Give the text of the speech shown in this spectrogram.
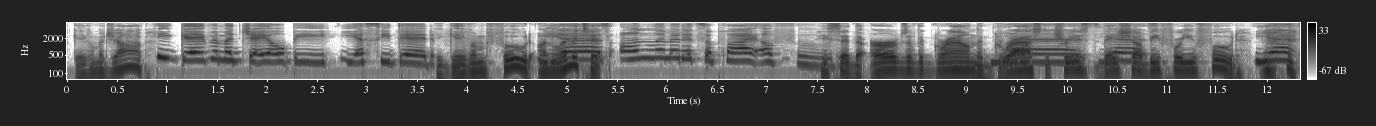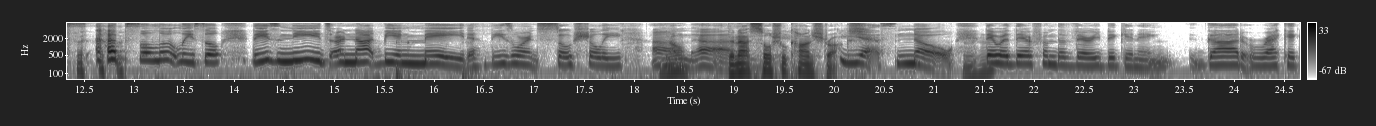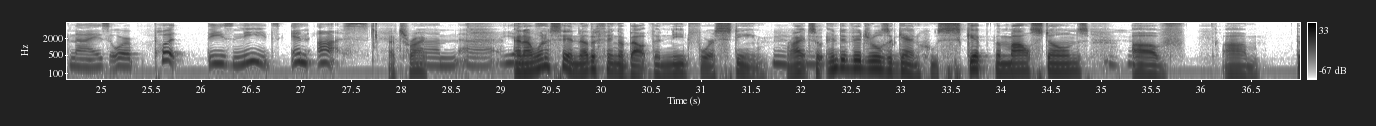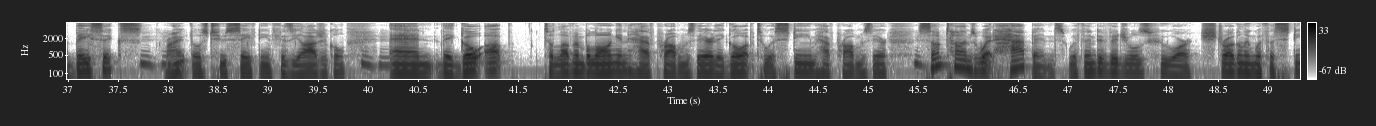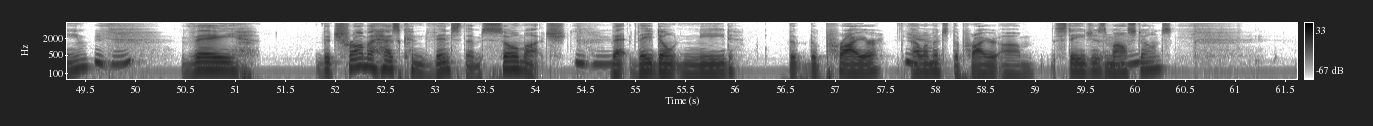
gave him a job. He gave him a job. Yes, he did. He gave him food, unlimited. Yes, unlimited supply of food. He said, "The herbs of the ground, the grass, the trees, Yes, they shall be for you food." Yes, absolutely. So these needs are not being made. These weren't socially. Um, no, uh, they're not social constructs. Yes, no. Mm-hmm. They were there from the very beginning. God recognized or put these needs in us. That's right. Um, uh, And I want to say another thing about the need for esteem, right? Mm-hmm. So individuals again who skip the milestones Mm-hmm. of um, the basics, right? Those two, safety and physiological, Mm-hmm. and they go up to love and belonging, have problems there. They go up to esteem, have problems there. Mm-hmm. Sometimes what happens with individuals who are struggling with esteem, Mm-hmm. they the trauma has convinced them so much Mm-hmm. that they don't need the, the prior Yeah. Mm-hmm. elements, the prior um, stages, milestones.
